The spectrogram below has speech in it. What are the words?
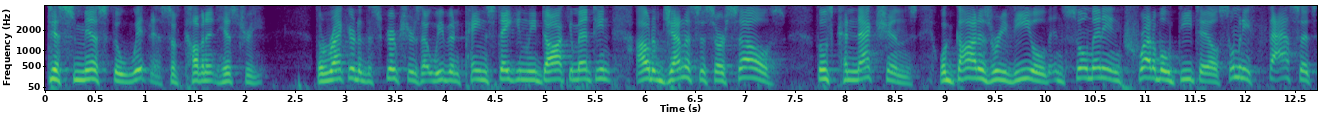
dismiss the witness of covenant history, the record of the scriptures that we've been painstakingly documenting out of Genesis ourselves, those connections, what God has revealed in so many incredible details, so many facets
